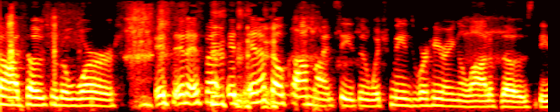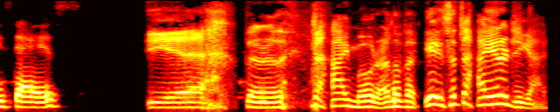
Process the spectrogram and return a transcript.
God, those are the worst. It's NFL, it's NFL Combine season, which means we're hearing a lot of those these days. Yeah, the the high motor. I love that. Yeah, he's such a high energy guy.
